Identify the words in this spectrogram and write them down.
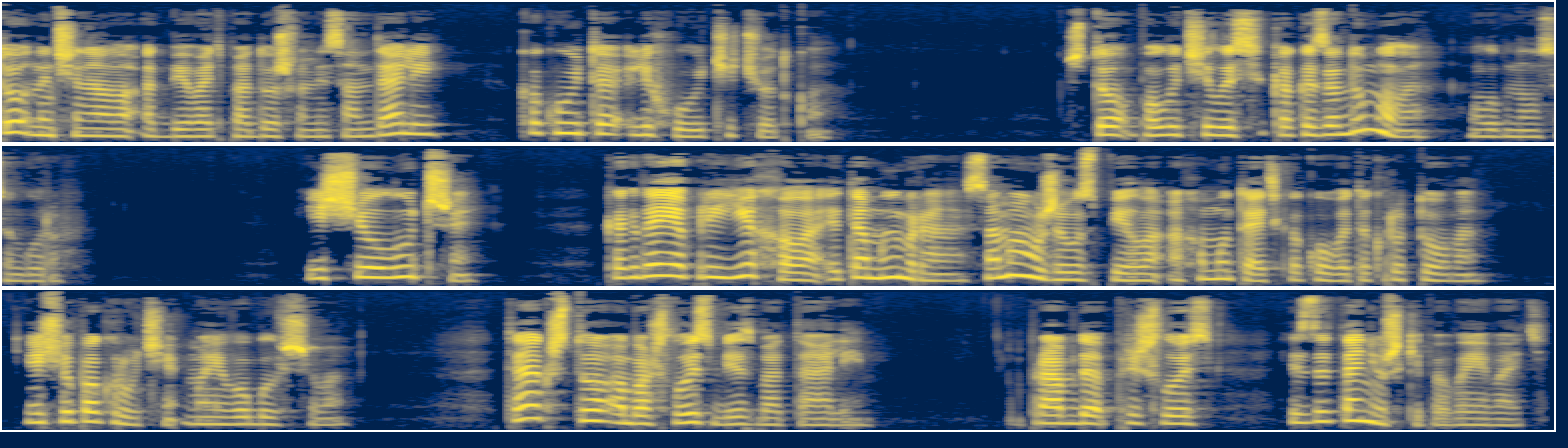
то начинала отбивать подошвами сандалий какую-то лихую чечетку. «Что получилось, как и задумала?» – улыбнулся Гуров. «Еще лучше. Когда я приехала, эта мымра сама уже успела охомутать какого-то крутого, еще покруче моего бывшего. Так что обошлось без баталий. Правда, пришлось из-за Танюшки повоевать.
